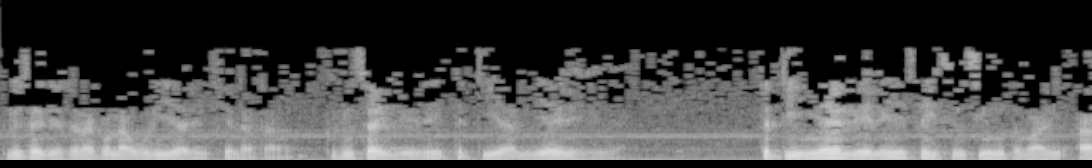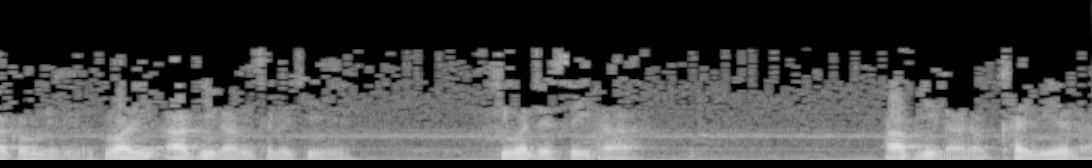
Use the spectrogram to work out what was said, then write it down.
ကုသစိတ်တွေဆိုတာကဝိရိယတွေဖြစ်လာတာကုသစိတ်တွေတတိယမြဲနေတယ်တတိမြဲလေလေစိတ်ဆူဆူသမားကြီးအားကောင်းနေတယ်သမားကြီးအားပြည့်လာပြီဆိုလို့ရှိရင်ရှိမှတ်တဲ့စိတ်ဟာအားပြည့်လာတော့ခိုင်မြဲလာ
